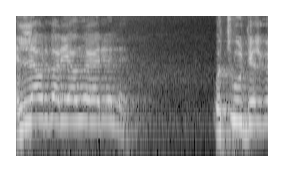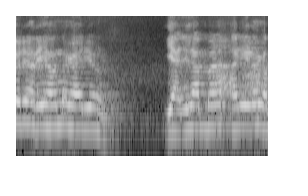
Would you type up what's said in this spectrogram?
എല്ലാവർക്കും അറിയാവുന്ന കാര്യമല്ലേ? കൊച്ചുകുട്ടികൾക്ക് വരെ അറിയാവുന്ന കാര്യമാണ്. ഈ അനിലമ്മ അനിയുടെ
